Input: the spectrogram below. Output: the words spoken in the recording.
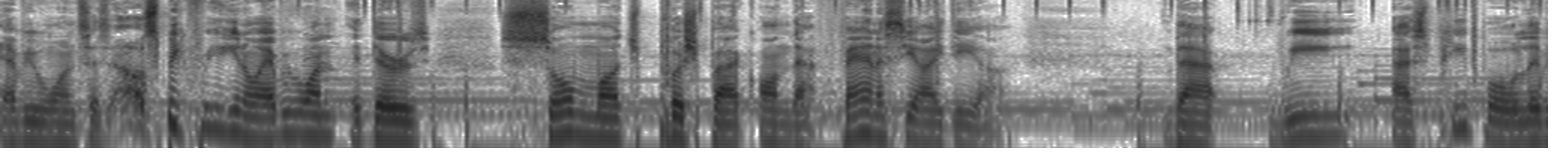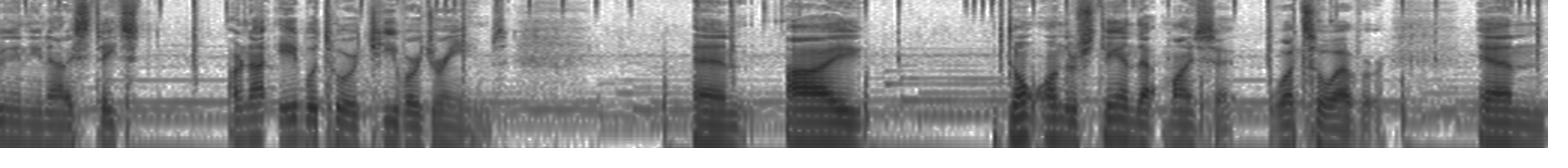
everyone says, "Oh, speak for you." You know, everyone there's so much pushback on that fantasy idea that we as people living in the United States are not able to achieve our dreams. And I don't understand that mindset whatsoever. And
